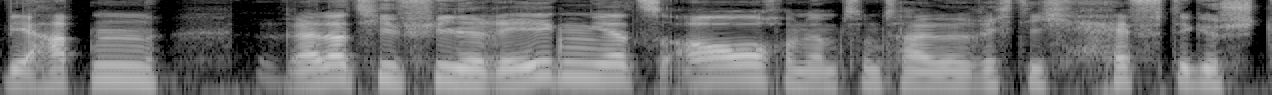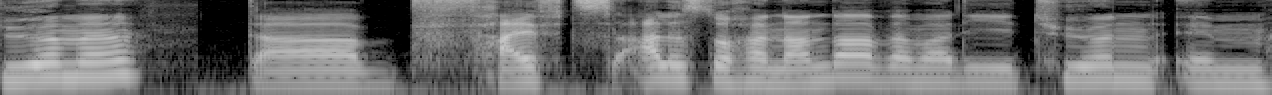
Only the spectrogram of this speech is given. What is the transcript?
Wir hatten relativ viel Regen jetzt auch und wir haben zum Teil richtig heftige Stürme. Da pfeift es alles durcheinander, wenn man die Türen im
